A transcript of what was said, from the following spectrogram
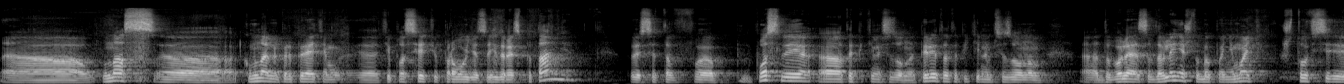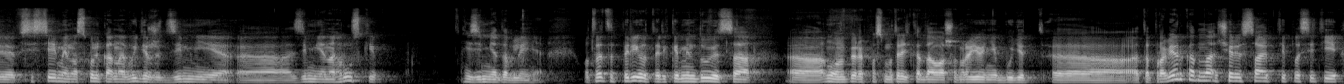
А, у нас э, коммунальным предприятием э, теплосетью проводятся гидроиспытания, то есть это в, после отопительного сезона, перед отопительным сезоном добавляется давление, чтобы понимать, что в, в системе, насколько она выдержит зимние, зимние нагрузки и зимнее давление. Вот в этот период рекомендуется, ну, во-первых, посмотреть, когда в вашем районе будет эта проверка на, через сайт теплосети,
